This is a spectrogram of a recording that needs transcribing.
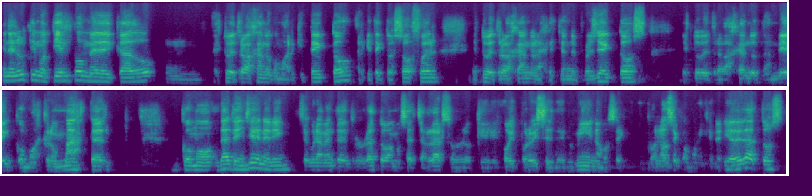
En el último tiempo me he dedicado, mm, estuve trabajando como arquitecto, arquitecto de software, estuve trabajando en la gestión de proyectos, estuve trabajando también como Scrum Master, como Data Engineering, seguramente dentro de un rato vamos a charlar sobre lo que hoy por hoy se denomina o se conoce como Ingeniería de Datos.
